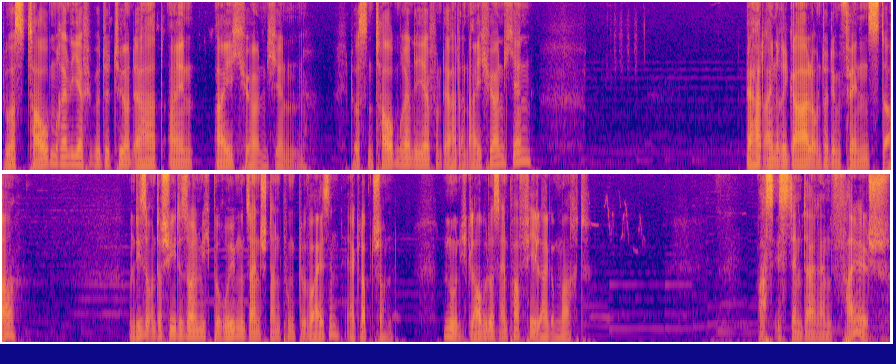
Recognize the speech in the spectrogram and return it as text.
Du hast Taubenrelief über der Tür und er hat ein Eichhörnchen. Du hast ein Taubenrelief und er hat ein Eichhörnchen. Er hat ein Regal unter dem Fenster. Und diese Unterschiede sollen mich beruhigen und seinen Standpunkt beweisen? Er glaubt schon. Nun, ich glaube, du hast ein paar Fehler gemacht. Was ist denn daran falsch?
